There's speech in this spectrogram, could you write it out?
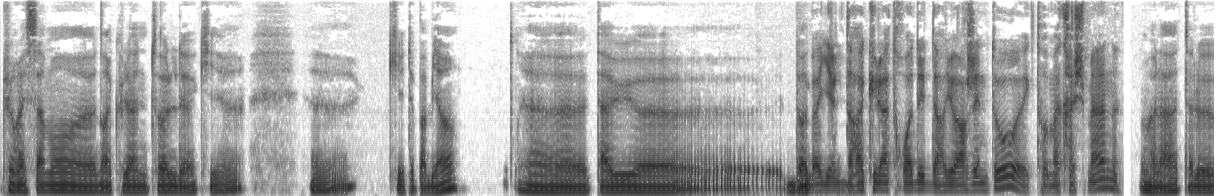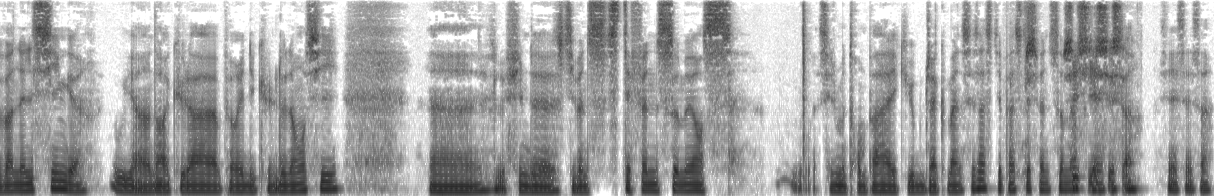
plus récemment, euh, Dracula Untold, qui, euh, euh, qui était pas bien. Euh, t'as eu, euh, Bah, il y a le Dracula 3D de Dario Argento avec Thomas Kretschmann. voilà, t'as le Van Helsing, où il y a un Dracula un peu ridicule dedans aussi. Euh, le film de Steven, Stephen Sommers, si je me trompe pas, avec Hugh Jackman, c'est ça, c'était pas Stephen Sommers Si, si, c'est ça. C'est ça.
